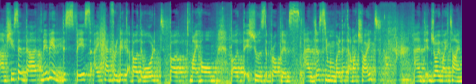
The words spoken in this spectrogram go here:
Um, she said that maybe in this space I can forget about the world, about my home, about the issues, the problems, and just remember that I'm a child and enjoy my time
